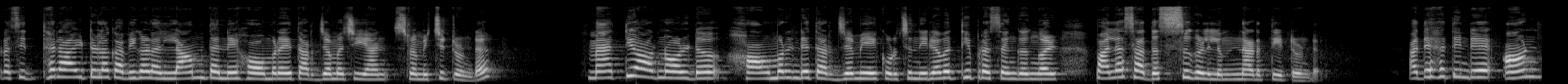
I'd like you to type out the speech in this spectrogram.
പ്രസിദ്ധരായിട്ടുള്ള കവികളെല്ലാം തന്നെ ഹോമറെ തർജമ ചെയ്യാൻ ശ്രമിച്ചിട്ടുണ്ട്. മാത്യു ആർണോൾഡ് ഹോമറിന്റെ തർജമയെക്കുറിച്ച് നിരവധി പ്രസംഗങ്ങൾ പല സദസ്സുകളിലും നടത്തിയിട്ടുണ്ട്. അദ്ദേഹത്തിന്റെ ഓൺ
